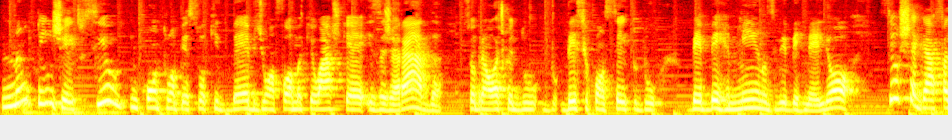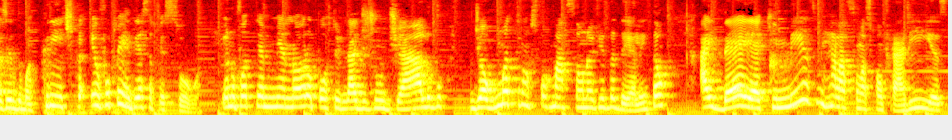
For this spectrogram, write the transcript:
Não tem jeito. Se eu encontro uma pessoa que bebe de uma forma que eu acho que é exagerada, sobre a ótica do, do, desse conceito do beber menos e beber melhor, se eu chegar fazendo uma crítica, eu vou perder essa pessoa. Eu não vou ter a menor oportunidade de um diálogo, de alguma transformação na vida dela. Então, a ideia é que, mesmo em relação às confrarias,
